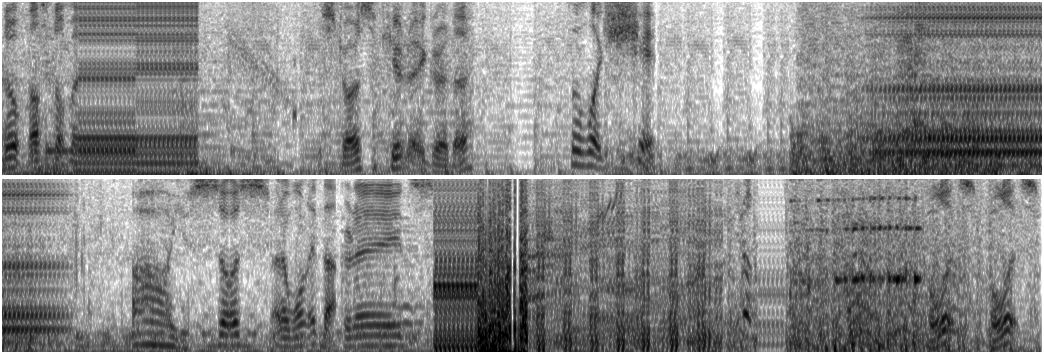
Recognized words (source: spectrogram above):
Nope, that's not me. Destroy a security grid, eh? Sounds like shit. Oh, you sus. And I wanted that. Grenades. You know. Bullets, bullets.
